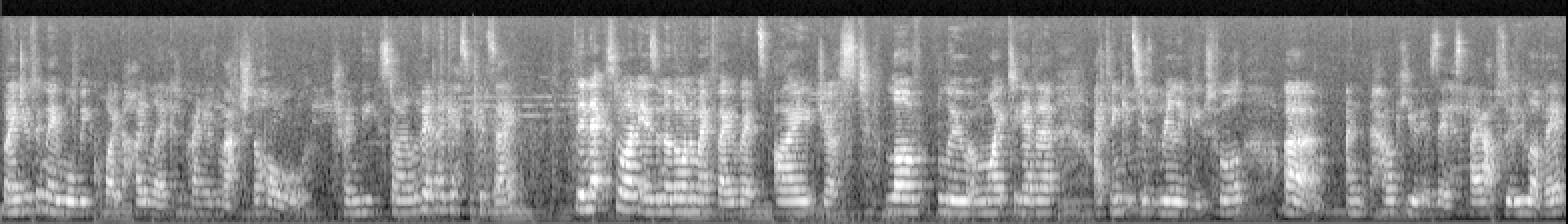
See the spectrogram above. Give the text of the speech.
But I do think they will be quite high leg to kind of match the whole trendy style of it, I guess you could say. The next one is another one of my favourites. I just love blue and white together. I think it's just really beautiful. Um, and how cute is this? I absolutely love it.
